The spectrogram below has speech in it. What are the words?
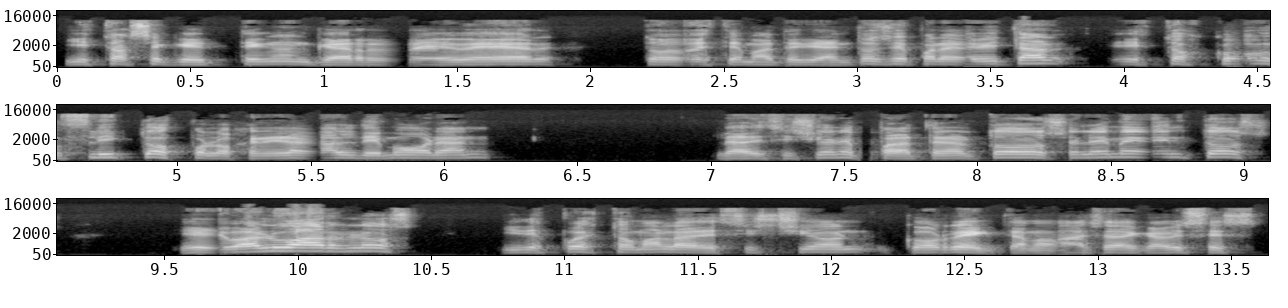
y esto hace que tengan que rever todo este material. Entonces, para evitar estos conflictos, por lo general demoran las decisiones para tener todos los elementos, evaluarlos y después tomar la decisión correcta, más allá de que a veces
